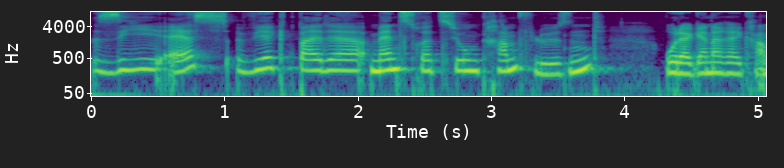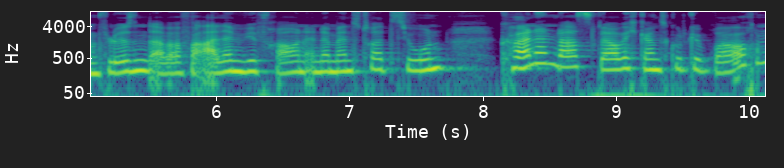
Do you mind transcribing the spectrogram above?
sie, es wirkt bei der Menstruation krampflösend oder generell krampflösend, aber vor allem wir Frauen in der Menstruation können das, glaube ich, ganz gut gebrauchen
